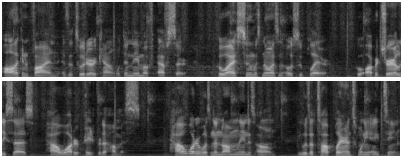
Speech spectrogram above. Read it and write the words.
All I can find is a Twitter account with the name of FSir, who I assume is known as an Osu player, who arbitrarily says How Water paid for the hummus. How Water was an anomaly in his own. He was a top player in 2018,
